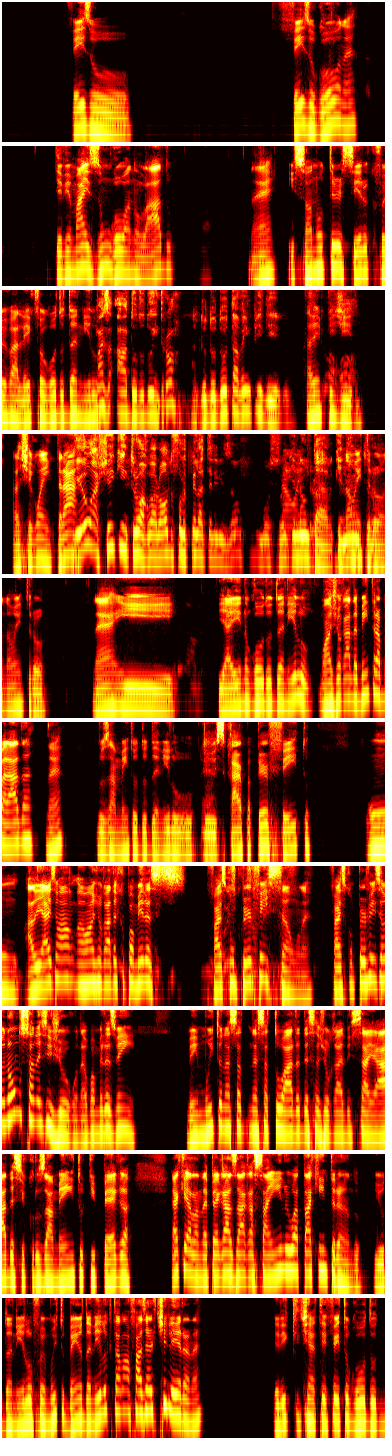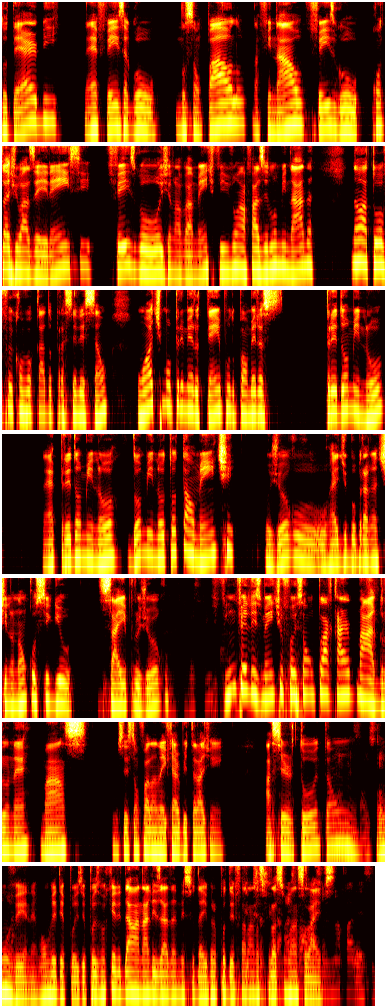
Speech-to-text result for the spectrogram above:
fez o. Fez o gol, né? Teve mais um gol anulado, né? E só no terceiro que foi valer, que foi o gol do Danilo. Mas a do Dudu entrou? A do Dudu estava impedido. Tava impedido. Ela chegou a entrar. E eu achei que entrou. Agora o Aldo falou pela televisão, mostrou Não que não entrou. estava. Que não, não, entrou, não entrou. Né? E, e aí no gol do Danilo, uma jogada bem trabalhada, né? Cruzamento do Danilo, do Scarpa, perfeito. Um, aliás, é uma, é uma jogada que o Palmeiras faz com perfeição, né? Faz com perfeição. E não só nesse jogo, né? O Palmeiras vem, vem muito nessa, nessa toada dessa jogada ensaiada, esse cruzamento que pega. É aquela, né? Pega a zaga saindo e o ataque entrando. E o Danilo foi muito bem. O Danilo que tá numa fase artilheira, né? Ele que tinha ter feito o gol do, no derby, né? Fez a gol no São Paulo, na final, fez gol contra a Juazeirense, fez gol hoje novamente, vive uma fase iluminada. Não à toa foi convocado para a seleção. Um ótimo primeiro tempo do Palmeiras predominou, né? Predominou, dominou totalmente o jogo. O Red Bull Bragantino não conseguiu sair para o jogo. Infelizmente foi só um placar magro, né? Mas, como vocês estão falando aí que a arbitragem acertou, então vamos ver, né? Vamos ver depois. Depois vou querer dar uma analisada nisso daí para poder falar nas próximas lives.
